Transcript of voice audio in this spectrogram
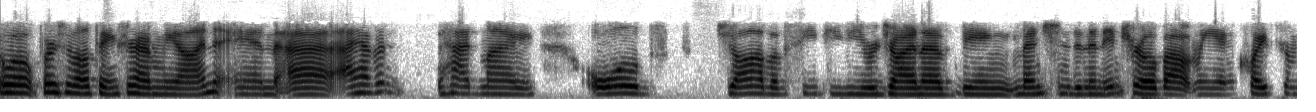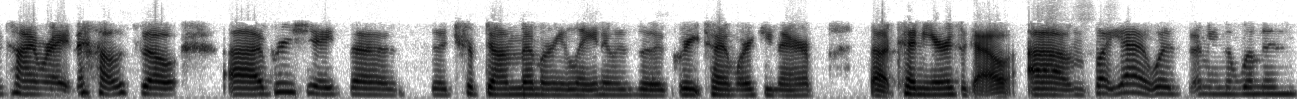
Well, first of all, thanks for having me on. And uh, I haven't had my old job of CTV Regina being mentioned in an intro about me in quite some time right now. So uh, I appreciate the the trip down memory lane. It was a great time working there about ten years ago. Um, but yeah, it was. I mean, the women's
